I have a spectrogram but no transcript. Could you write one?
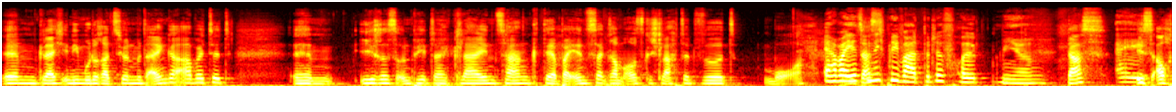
Ähm, gleich in die Moderation mit eingearbeitet. Ähm, Iris und Peter Klein, Zank, der bei Instagram ausgeschlachtet wird. Boah. Aber jetzt das, bin ich privat, bitte folgt mir. Das Ey. ist auch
